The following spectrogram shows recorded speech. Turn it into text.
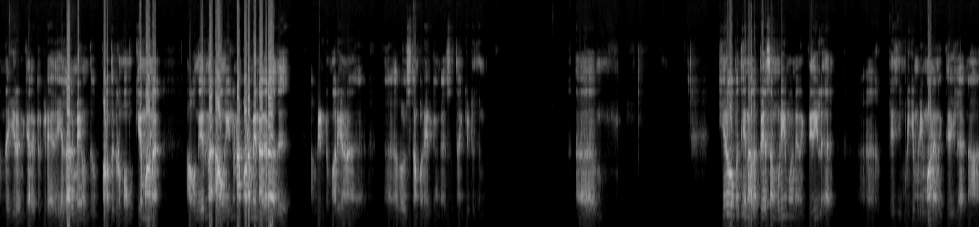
அந்த ஹீரோயின் கேரக்டர் கிடையாது. எல்லாருமே வந்து படத்துக்கு ரொம்ப முக்கியமான அவங்க இருந்தா அவங்க இல்லைன்னா படமே நகராது அப்படின்ற மாதிரியான ரோல்ஸ் தான் பண்ணியிருக்காங்க. ஸோ தேங்க்யூ டு திம் ஹீரோவை பற்றி என்னால் பேச முடியுமான்னு எனக்கு தெரியல. பேசி முடிக்க முடியுமான்னு எனக்கு தெரியல. நான்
